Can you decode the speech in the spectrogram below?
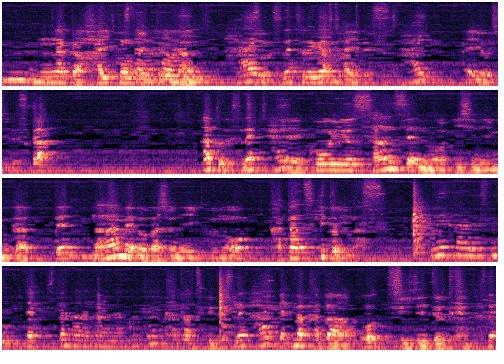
うん、なんか「はい込んでいってる感じ、はい、そうですね。それが「はい」です。はい、はい、よろしいですか？あとですね、はい、えー、こういう三線の石に向かって斜めの場所に行くのを肩つきと言います上からですね。下からではなくて。肩つきですね。はい。まあ肩をついていってるって感じですね。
